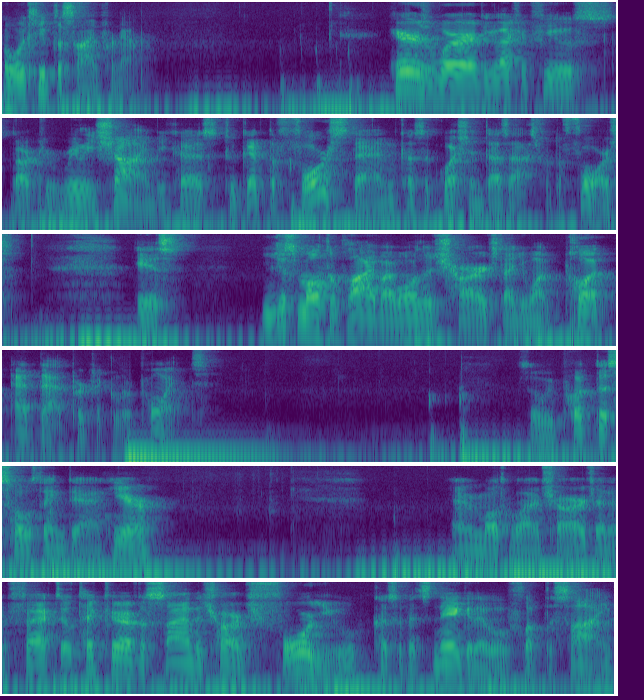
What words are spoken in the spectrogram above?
but we'll keep the sign for now. Here's where the electric fields start to really shine because to get the force then, because the question does ask for the force, is you just multiply by what the charge that you want to put at that particular point. So we put this whole thing down here. and we multiply the charge. And in fact, it'll take care of the sign of the charge for you, because if it's negative, it will flip the sign.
